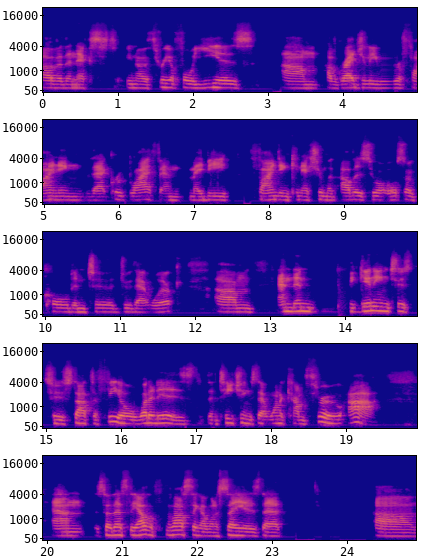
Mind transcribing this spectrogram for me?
over the next, you know, three or four years um, of gradually refining that group life and maybe finding connection with others who are also called in to do that work, um, and then beginning to to start to feel what it is the teachings that want to come through are. And so that's the other the last thing I want to say is that uh,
